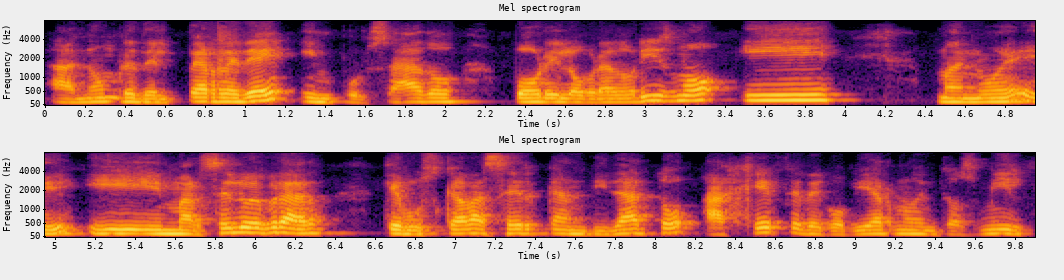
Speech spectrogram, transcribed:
a nombre del PRD, impulsado por el obradorismo, y, Manuel, y Marcelo Ebrard, que buscaba ser candidato a jefe de gobierno en 2000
